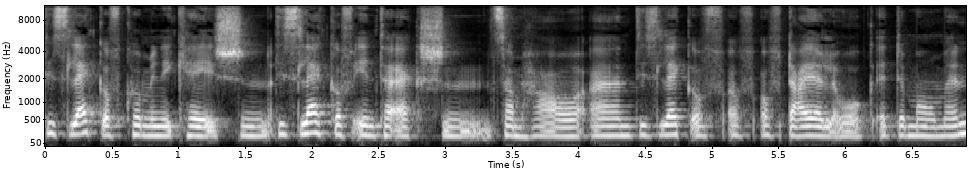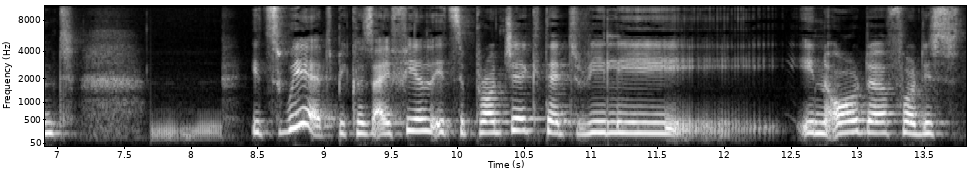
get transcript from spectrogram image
this lack of communication, this lack of interaction somehow, and this lack of, of, of, dialogue at the moment. It's weird because I feel it's a project that really, in order for this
